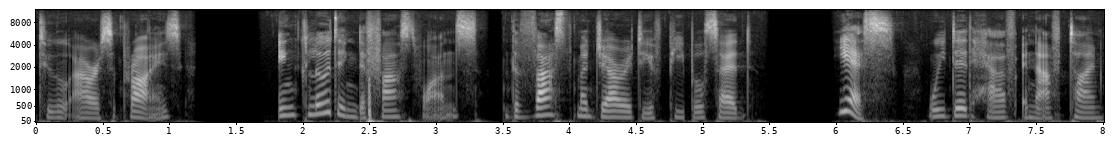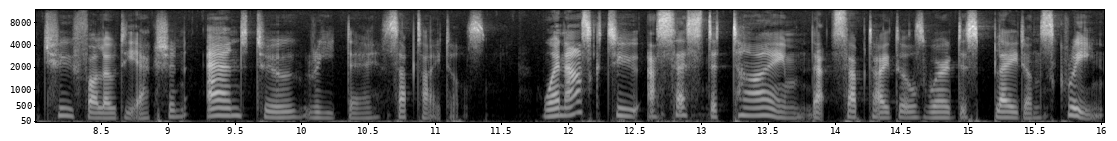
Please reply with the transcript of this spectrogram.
to our surprise, including the fast ones, the vast majority of people said, yes, we did have enough time to follow the action and to read the subtitles. When asked to assess the time that subtitles were displayed on screen,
